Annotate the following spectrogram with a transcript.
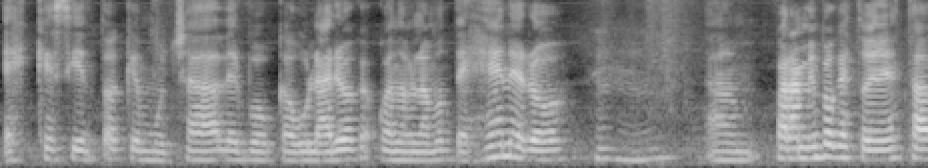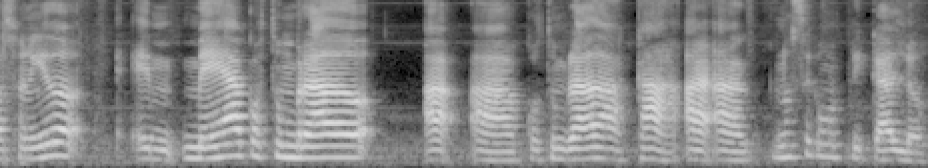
es que siento que mucha del vocabulario cuando hablamos de género, um, para mí porque estoy en Estados Unidos, em, me he acostumbrado a, acostumbrada acá, a, no sé cómo explicarlo.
